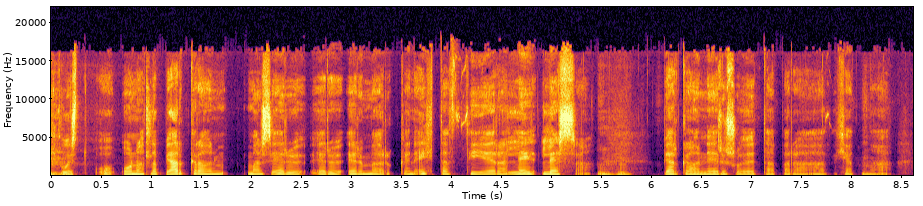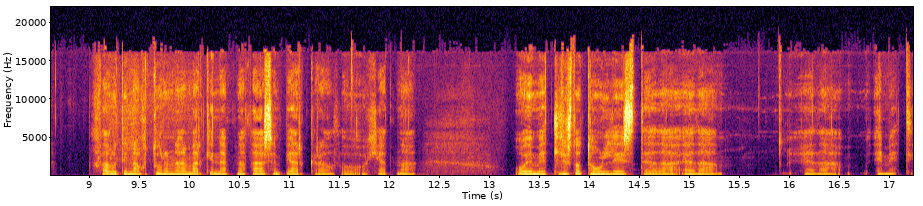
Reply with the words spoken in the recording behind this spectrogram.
þú veist, og, og náttúrulega bjargráðin manns eru, eru, eru mörg, en eitt af því er að le, lesa. Mm -hmm. Bjargráðin eru svo auðvitað bara að hérna fara út í náttúruna margir nefna það sem bjargráð og hérna og einmitt list á tónlist eða, eða, eða einmitt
